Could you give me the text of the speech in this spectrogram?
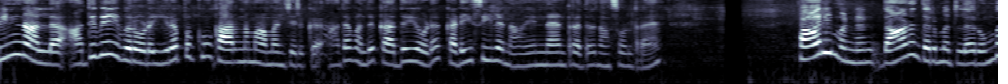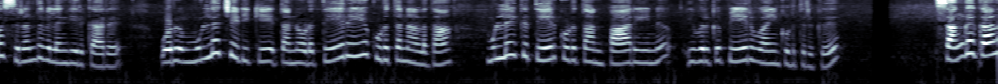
பின்னால் அதுவே இவரோட இறப்புக்கும் காரணமாக அமைஞ்சிருக்கு. அதை வந்து கதையோட கடைசியில் நான் என்னன்றதை நான் சொல்கிறேன் பாரி மன்னன் தான தர்மத்தில் ரொம்ப சிறந்து விளங்கியிருக்காரு. ஒரு முல்லைச் செடிக்கு தன்னோட தேரையே கொடுத்தனால தான் முல்லைக்கு தேர் கொடுத்தான் பாரின்னு இவருக்கு பேர் வாங்கி கொடுத்துருக்கு. சங்ககால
